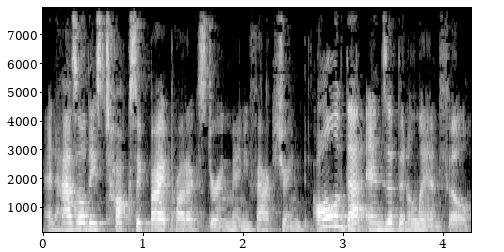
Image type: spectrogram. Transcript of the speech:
and has all these toxic byproducts during manufacturing, all of that ends up in a landfill.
